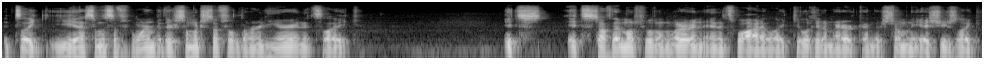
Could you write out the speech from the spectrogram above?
it's like yeah, some of the stuff's boring, but there's so much stuff to learn here, and it's like it's it's stuff that most people don't learn, and it's why like you look at America and there's so many issues like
